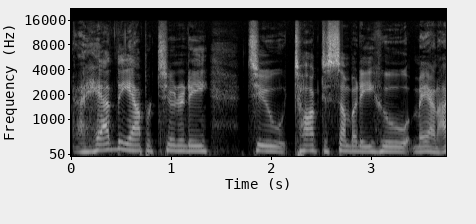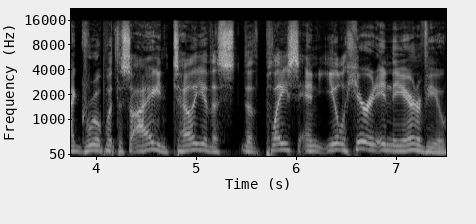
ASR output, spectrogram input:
I had the opportunity to talk to somebody who, man, I grew up with this. I can tell you the, the place, and you'll hear it in the interview.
